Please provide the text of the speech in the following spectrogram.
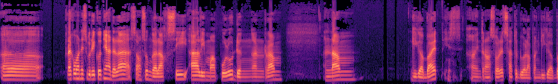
uh, rekomendasi berikutnya adalah Samsung Galaxy A50 dengan RAM 6 GB, internal storage 128 GB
